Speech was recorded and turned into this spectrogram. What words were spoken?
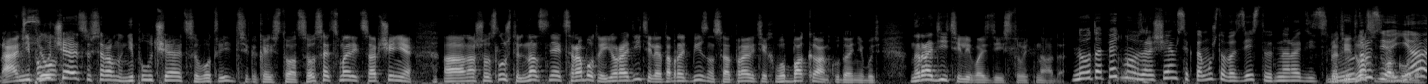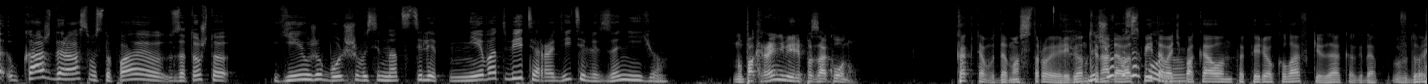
А не Всё. получается все равно, не получается. Вот видите, какая ситуация. Вот, кстати, смотрите, сообщение а, нашего слушателя. Надо снять с работы ее родителей, отобрать бизнес и отправить их в Абакан куда-нибудь. На родителей воздействовать надо. Ну вот опять мы возвращаемся к тому, что воздействует на родителей. Ну, 22 друзья, я каждый раз выступаю за то, что ей уже больше 18 лет. Не в ответе родители за нее. Ну, по крайней мере, по закону. Как там в домострое? Ребенка Да надо по воспитывать, закону? пока он поперек лавки, да, когда вдоль.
